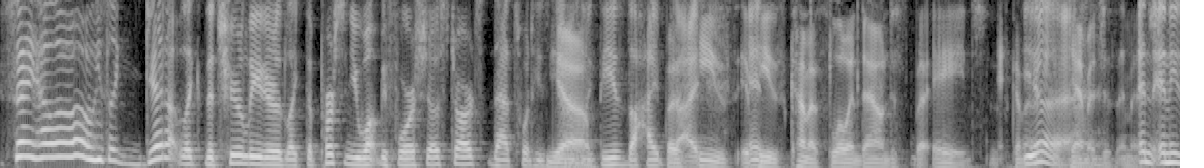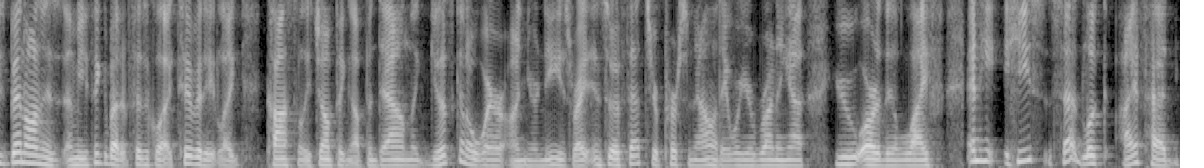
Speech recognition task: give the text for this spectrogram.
Say hello. He's like, get up. Like the cheerleader, like the person you want before a show starts. That's what he's Yeah. doing. Like he's the hype But guy. if he's if And- he's kind of slowing down just by age, it's gonna yeah damage his image. and and he's been on his i mean you think about it physical activity like constantly jumping up and down like that's going to wear on your knees right and so if that's your personality where you're running out you are the life and he he's said look i've had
